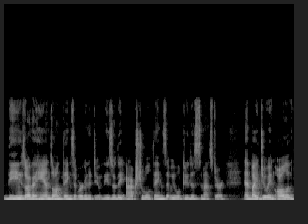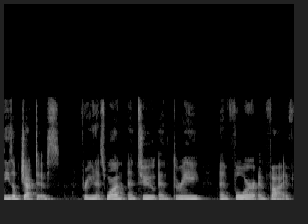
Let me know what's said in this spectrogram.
These are the hands on things that we're going to do. These are the actual things that we will do this semester. And by doing all of these objectives for units 1 and 2 and 3 and 4 and 5,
